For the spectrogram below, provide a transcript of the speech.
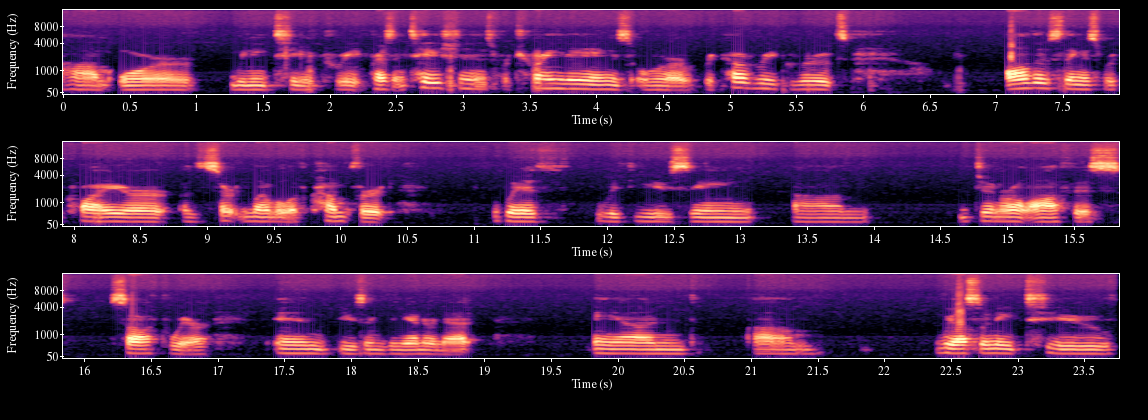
um, or we need to create presentations for trainings or recovery groups. All those things require a certain level of comfort with with using um, general office software and using the internet. And um, we also need to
